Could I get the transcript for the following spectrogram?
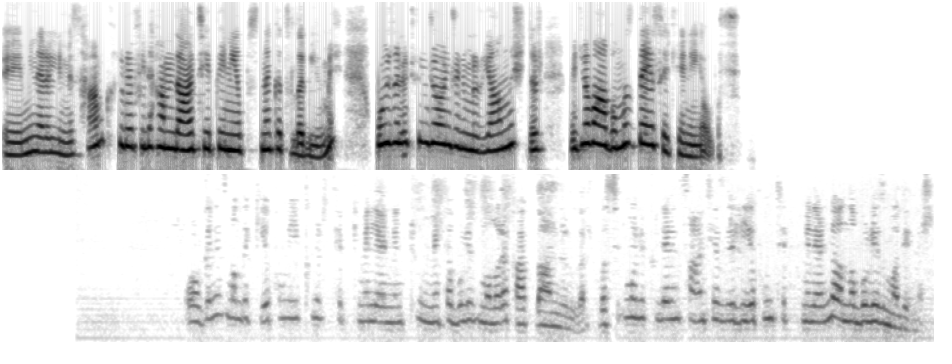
e, mineralimiz hem klorofil hem de ATP'nin yapısına katılabilmiş. Bu yüzden üçüncü öncülümüz yanlıştır ve cevabımız D seçeneği olur. Organizmadaki yapımı yıkılır tepkimelerinin tüm metabolizma olarak adlandırılır. Basit moleküllerin sentezlediği yapım tepkimelerine anabolizma denir.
